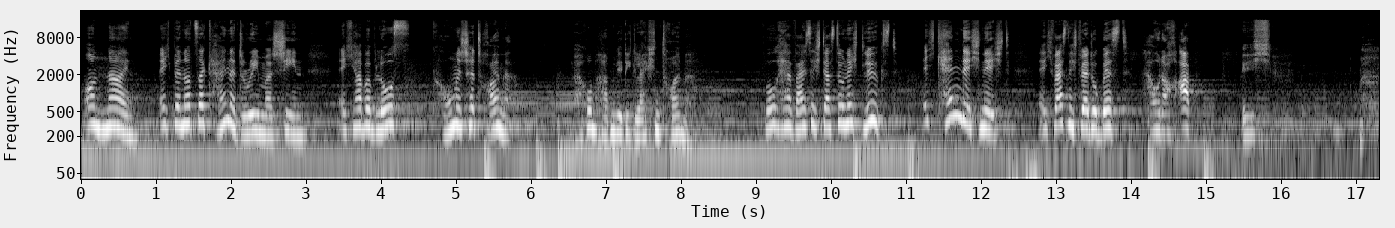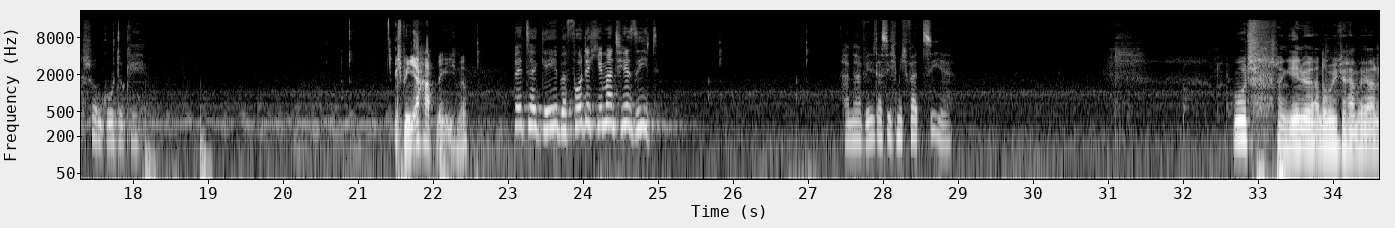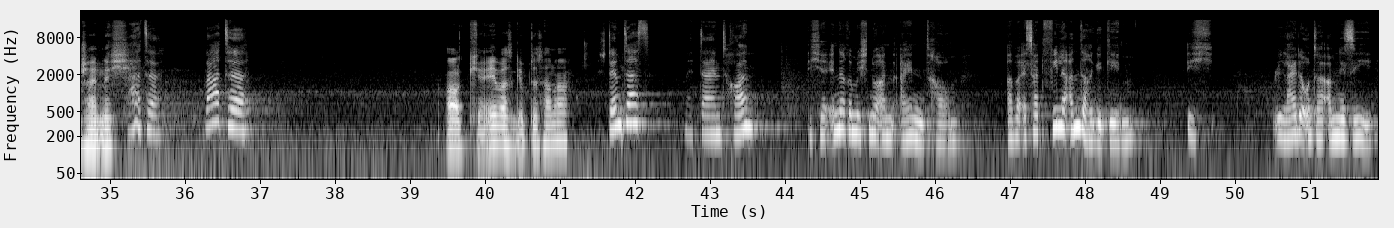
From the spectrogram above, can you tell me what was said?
Und nein, ich benutze keine Dream Machine. Ich habe bloß komische Träume. Warum haben wir die gleichen Träume? Woher weiß ich, dass du nicht lügst? Ich kenne dich nicht. Ich weiß nicht, wer du bist. Hau doch ab. Ich... Schon gut, okay. Ich bin ja hartnäckig, ne? Bitte geh, bevor dich jemand hier sieht. Hannah will, dass ich mich verziehe. Gut, dann gehen wir. Eine andere Möglichkeit haben wir ja anscheinend nicht. Warte. Warte. Okay, was gibt es, Hannah? Stimmt das? Mit deinen Träumen? Ich erinnere mich nur an einen Traum, aber es hat viele andere gegeben. Ich leide unter Amnesie,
